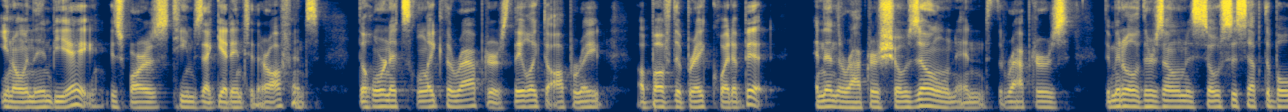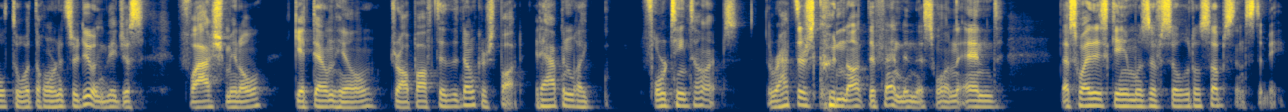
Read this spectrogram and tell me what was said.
you know in the NBA, as far as teams that get into their offense, the Hornets like the Raptors, they like to operate above the break quite a bit, and then the Raptors show zone, and the Raptors the middle of their zone is so susceptible to what the Hornets are doing. They just flash middle, get downhill, drop off to the dunker spot. It happened like 14 times. The Raptors could not defend in this one. And that's why this game was of so little substance to me.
